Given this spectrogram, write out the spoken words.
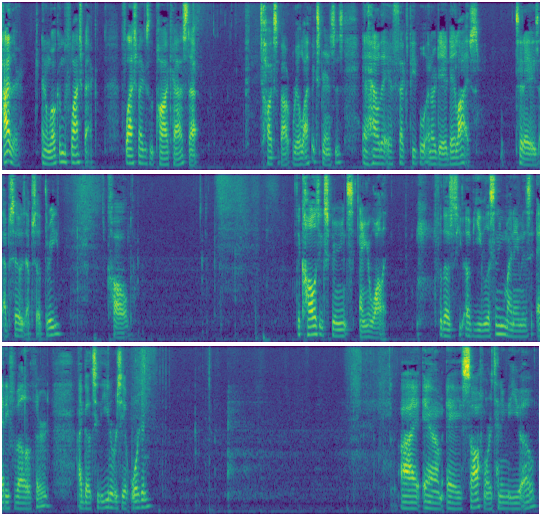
Hi there, and welcome to Flashback. Flashback is the podcast that talks about real life experiences and how they affect people in our day to day lives. Today's episode is episode three, called The College Experience and Your Wallet. For those of you listening, my name is Eddie Favela III. I go to the University of Oregon I am a sophomore attending the UO.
